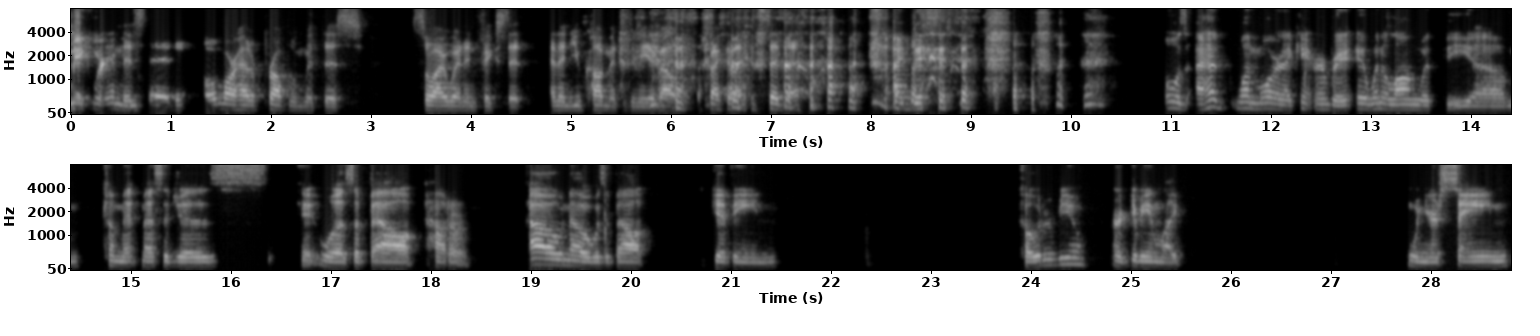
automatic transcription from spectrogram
Make checked one in that said Omar had a problem with this, so I went and fixed it. And then you commented to me about the fact that I had said that. I did. what was I had one more. I can't remember. It, it went along with the um, commit messages. It was about how to. Oh no! It was about giving code review or giving like when you're saying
